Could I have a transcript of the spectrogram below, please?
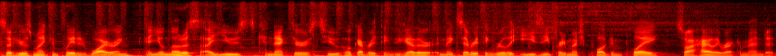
So here's my completed wiring, and you'll notice I used connectors to hook everything together. It makes everything really easy, pretty much plug and play, so I highly recommend it.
